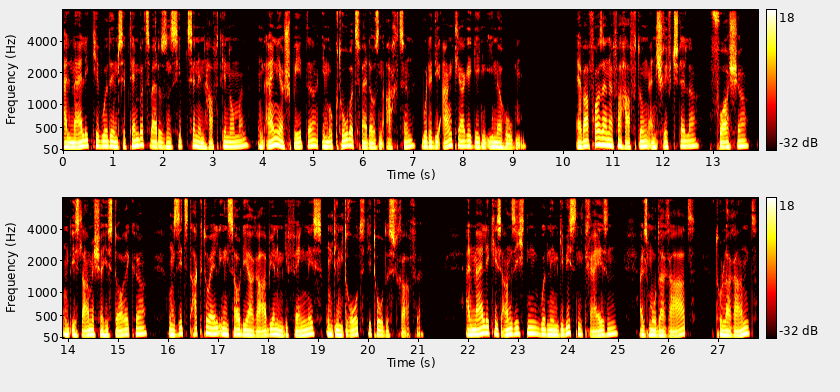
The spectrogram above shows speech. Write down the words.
Al-Maliki wurde im September 2017 in Haft genommen und ein Jahr später, im Oktober 2018, wurde die Anklage gegen ihn erhoben. Er war vor seiner Verhaftung ein Schriftsteller, Forscher und islamischer Historiker und sitzt aktuell in Saudi-Arabien im Gefängnis und ihm droht die Todesstrafe. Al-Malikis Ansichten wurden in gewissen Kreisen als moderat, tolerant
